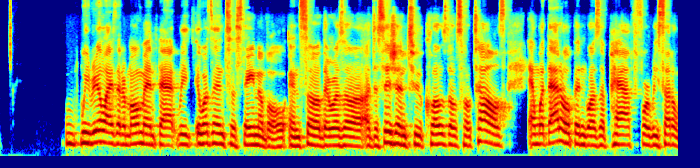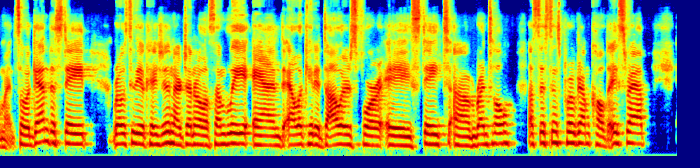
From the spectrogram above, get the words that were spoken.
we realized at a moment that we it wasn't sustainable. And so there was a, a, decision to close those hotels. And what that opened was a path for resettlement. So again the state rose to the occasion our general assembly and allocated dollars for a state um, rental assistance program called acrap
